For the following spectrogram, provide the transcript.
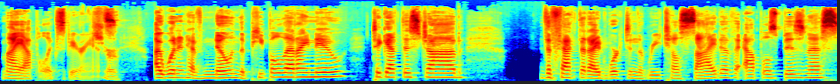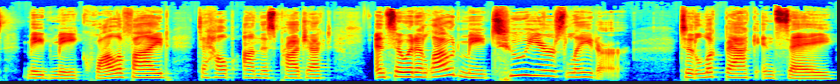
my Apple experience. Sure. I wouldn't have known the people that I knew to get this job. The fact that I'd worked in the retail side of Apple's business made me qualified to help on this project. And so it allowed me two years later to look back and say,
